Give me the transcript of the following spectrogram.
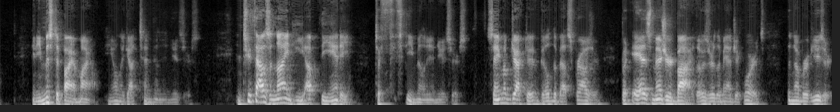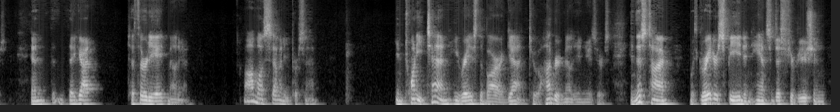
and he missed it by a mile. He only got 10 million users. In 2009, he upped the ante to 50 million users. Same objective, build the best browser, but as measured by, those are the magic words, the number of users. And they got to 38 million, almost 70%. In 2010, he raised the bar again to 100 million users. And this time, with greater speed, enhanced distribution,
